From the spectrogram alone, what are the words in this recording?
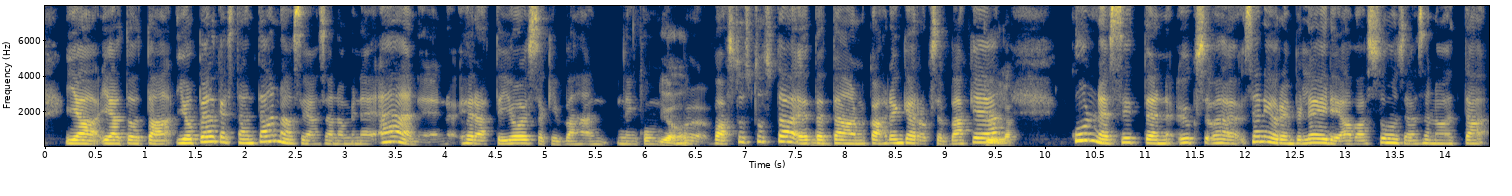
ja, ja tota, jo pelkästään tämän asian sanominen ääneen herätti joissakin vähän niin kuin vastustusta, että mm. tämä on kahden kerroksen väkeä. Kyllä. Kunnes sitten yksi seniorimpi lady avasi suunsa ja sanoi, että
